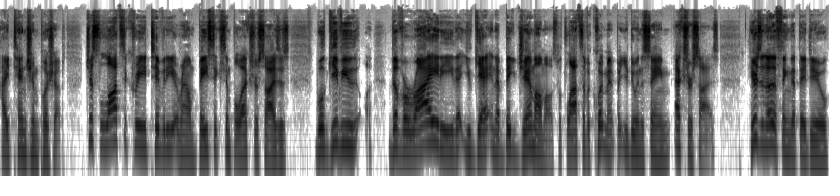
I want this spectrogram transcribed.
high tension push ups. Just lots of creativity around basic, simple exercises will give you the variety that you get in a big gym almost with lots of equipment, but you're doing the same exercise. Here's another thing that they do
